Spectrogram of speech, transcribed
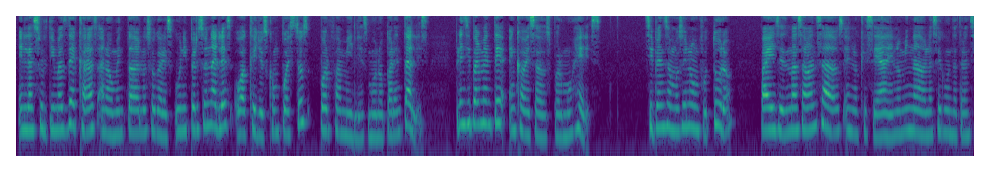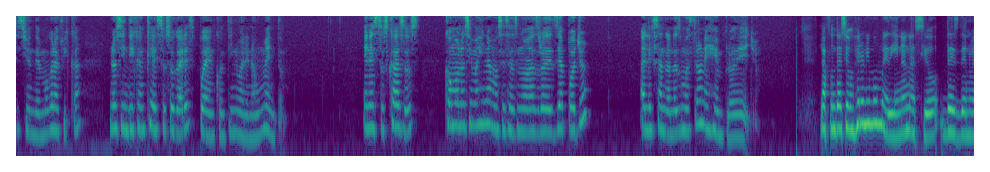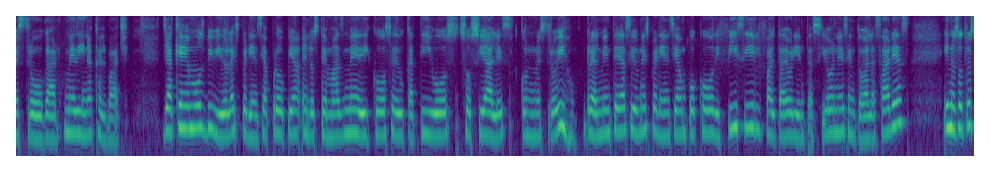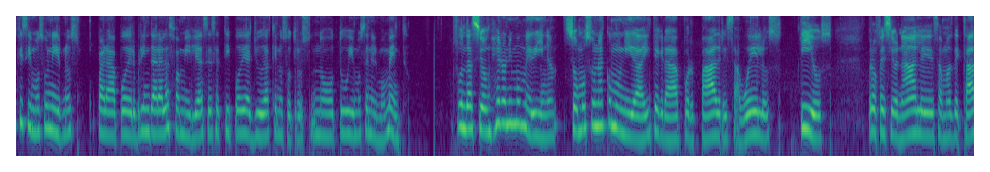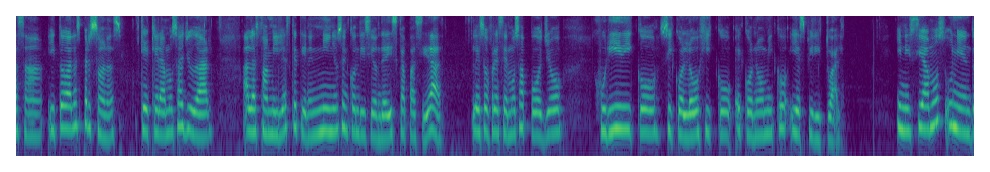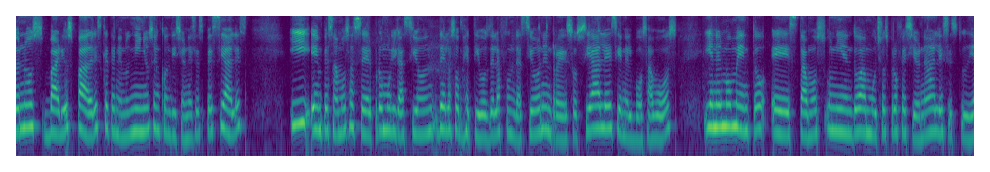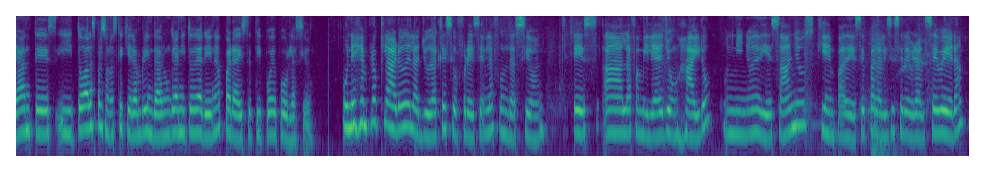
En las últimas décadas han aumentado los hogares unipersonales o aquellos compuestos por familias monoparentales, principalmente encabezados por mujeres. Si pensamos en un futuro, países más avanzados en lo que se ha denominado la segunda transición demográfica nos indican que estos hogares pueden continuar en aumento. En estos casos, ¿cómo nos imaginamos esas nuevas redes de apoyo? Alexandra nos muestra un ejemplo de ello. La Fundación Jerónimo Medina nació desde nuestro hogar Medina Calvache, ya que hemos vivido la experiencia propia en los temas médicos, educativos, sociales con nuestro hijo. Realmente ha sido una experiencia un poco difícil, falta de orientaciones en todas las áreas y nosotros quisimos unirnos para poder brindar a las familias ese tipo de ayuda que nosotros no tuvimos en el momento. Fundación Jerónimo Medina somos una comunidad integrada por padres, abuelos, tíos, profesionales, amas de casa y todas las personas que queramos ayudar a las familias que tienen niños en condición de discapacidad. Les ofrecemos apoyo jurídico, psicológico, económico y espiritual. Iniciamos uniéndonos varios padres que tenemos niños en condiciones especiales y empezamos a hacer promulgación de los objetivos de la fundación en redes sociales y en el voz a voz. Y en el momento eh, estamos uniendo a muchos profesionales, estudiantes y todas las personas que quieran brindar un granito de arena para este tipo de población. Un ejemplo claro de la ayuda que se ofrece en la fundación es a la familia de John Jairo, un niño de 10 años quien padece parálisis cerebral severa.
